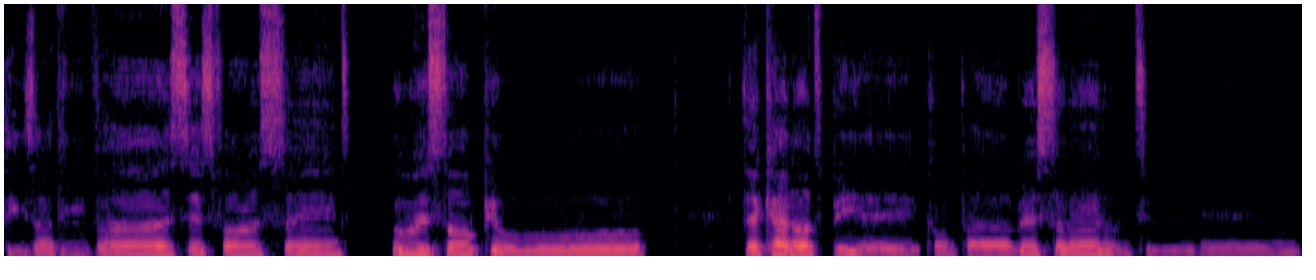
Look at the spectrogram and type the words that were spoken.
These are the verses for a saint who is so pure. There cannot be a comparison to him,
